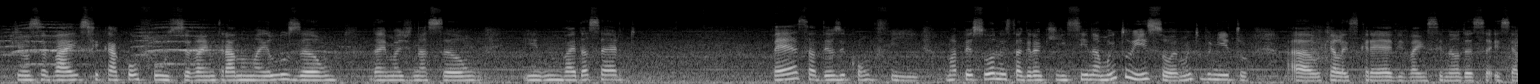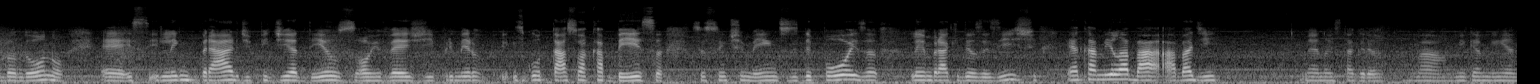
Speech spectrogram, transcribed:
porque você vai ficar confuso, você vai entrar numa ilusão da imaginação e não vai dar certo. Peça a Deus e confie. Uma pessoa no Instagram que ensina muito isso, é muito bonito uh, o que ela escreve, vai ensinando essa, esse abandono, é, esse lembrar de pedir a Deus ao invés de primeiro esgotar sua cabeça, seus sentimentos e depois uh, lembrar que Deus existe. É a Camila Abadi, né, no Instagram, uma amiga minha,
